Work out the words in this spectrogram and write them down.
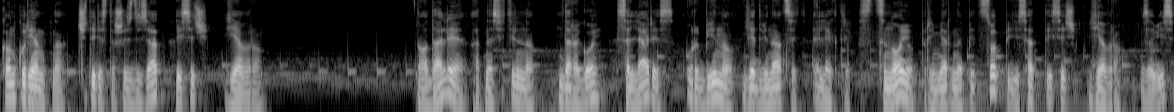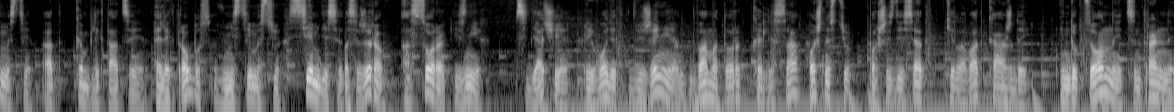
конкурентна 460 тысяч евро. Ну а далее относительно дорогой Solaris Urbino E12 Electric с ценой примерно 550 тысяч евро в зависимости от комплектации. Электробус вместимостью 70 пассажиров, а 40 из них сидячие приводит в движение два мотора колеса мощностью по 60 кВт каждый. Индукционный центральный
